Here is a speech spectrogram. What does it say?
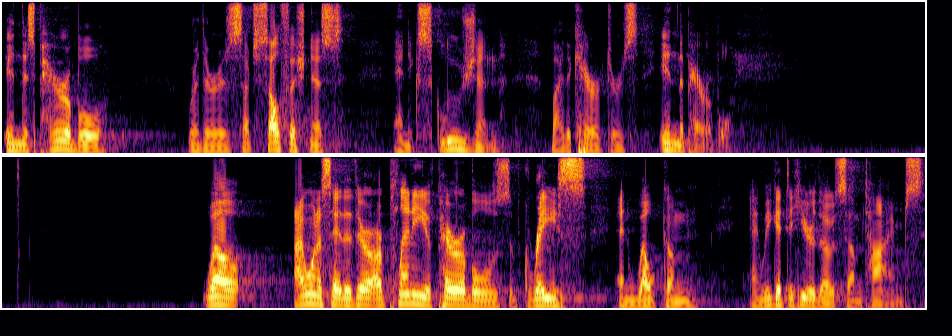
in this parable where there is such selfishness and exclusion by the characters in the parable? Well, I want to say that there are plenty of parables of grace and welcome, and we get to hear those sometimes.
